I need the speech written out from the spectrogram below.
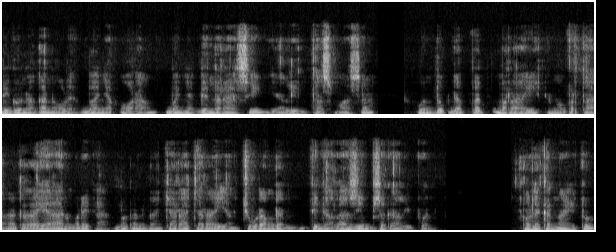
digunakan oleh banyak orang, banyak generasi ya lintas masa untuk dapat meraih dan mempertahankan kekayaan mereka bahkan dengan cara-cara yang curang dan tidak lazim sekalipun. Oleh karena itu,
